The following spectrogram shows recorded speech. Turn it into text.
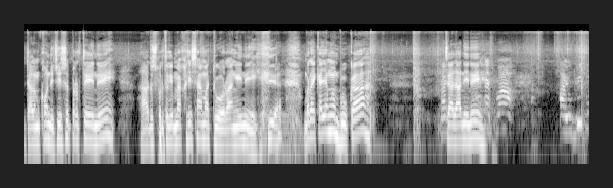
dalam kondisi seperti ini harus berterima kasih sama dua orang ini. Ya. Mereka yang membuka jalan ini. Gitu.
